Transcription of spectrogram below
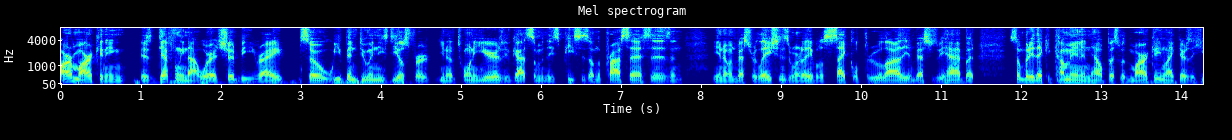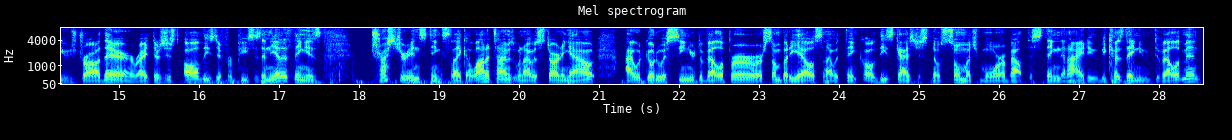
our marketing is definitely not where it should be right? So we've been doing these deals for you know 20 years. We've got some of these pieces on the processes and you know investor relations and we're able to cycle through a lot of the investors we had but somebody that could come in and help us with marketing like there's a huge draw there right there's just all these different pieces and the other thing is trust your instincts. Like a lot of times when I was starting out, I would go to a senior developer or somebody else and I would think, oh, these guys just know so much more about this thing than I do because they knew development.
